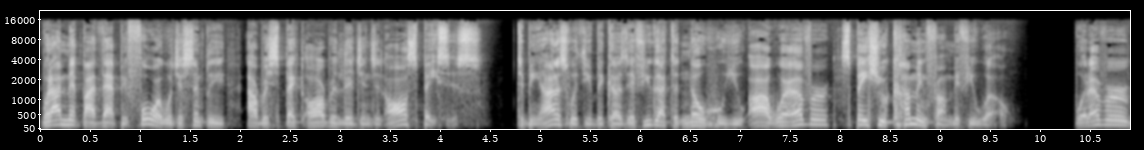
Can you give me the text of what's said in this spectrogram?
what I meant by that before was just simply I respect all religions in all spaces. to be honest with you, because if you got to know who you are, wherever space you're coming from, if you will, whatever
